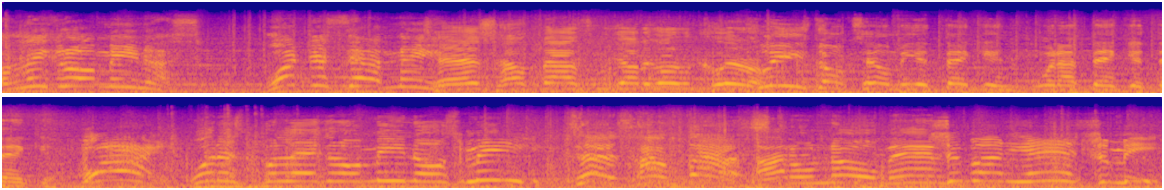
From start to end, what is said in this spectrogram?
Peligro minas. What does that mean? Tej, how fast we gotta go to clear 'em? Please don't tell me you're thinking what I think you're thinking. Why? What does Peligro minos mean? Tej, how fast? I don't know, man. Somebody answer me.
